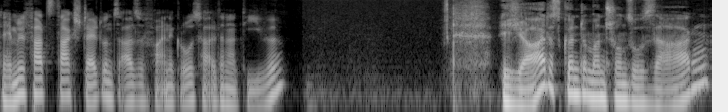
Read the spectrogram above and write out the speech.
Der Himmelfahrtstag stellt uns also vor eine große Alternative. Ja, das könnte man schon so sagen,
